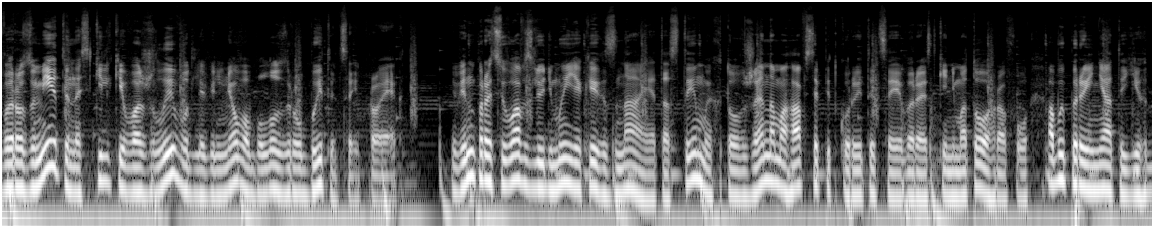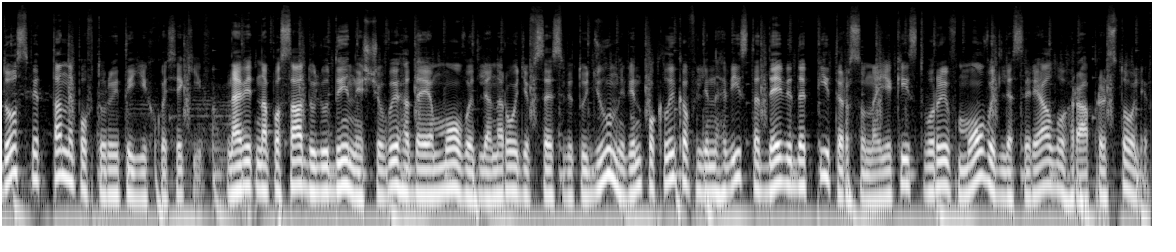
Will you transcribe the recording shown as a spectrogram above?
Ви розумієте, наскільки важливо для Вільньова було зробити цей проект? Він працював з людьми, яких знає, та з тими, хто вже намагався підкорити цей Еверест кінематографу, аби перейняти їх досвід та не повторити їх косяків. Навіть на посаду людини, що вигадає мови для народів Всесвіту Дюн, він покликав лінгвіста Девіда Пітерсона, який створив мови для серіалу Гра престолів.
